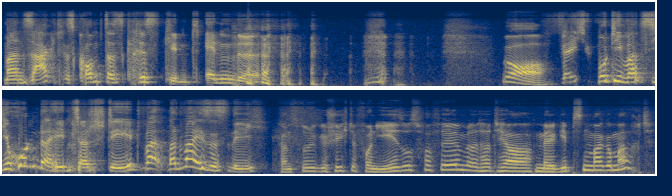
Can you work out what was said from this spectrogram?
Man sagt, es kommt das Christkind. Ende. Ja, Welche Motivation dahinter steht, man weiß es nicht. kannst du die Geschichte von Jesus verfilmen? Das hat ja Mel Gibson mal gemacht.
